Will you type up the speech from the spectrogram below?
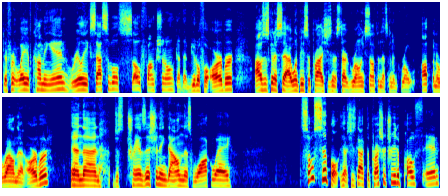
different way of coming in, really accessible, so functional. Got that beautiful arbor. I was just gonna say, I wouldn't be surprised she's gonna start growing something that's gonna grow up and around that arbor. And then just transitioning down this walkway. So simple. Yeah, she's got the pressure treated posts in.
